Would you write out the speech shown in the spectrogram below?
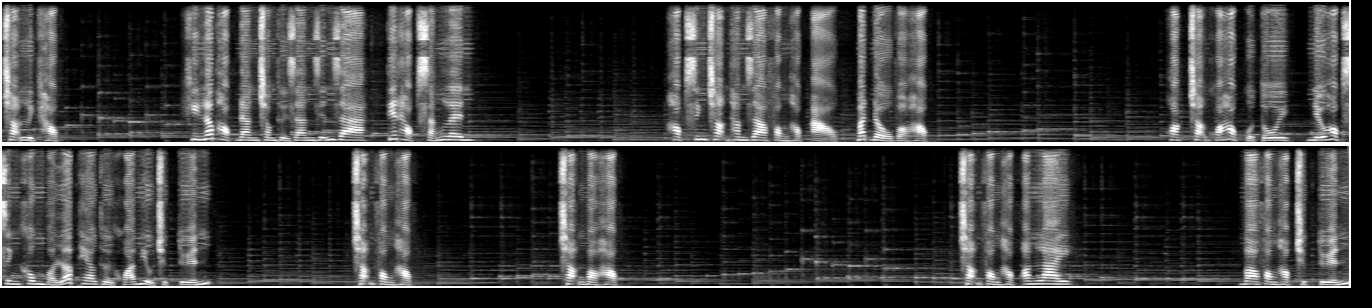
chọn lịch học. Khi lớp học đang trong thời gian diễn ra, tiết học sáng lên. Học sinh chọn tham gia phòng học ảo, bắt đầu vào học. Hoặc chọn khóa học của tôi, nếu học sinh không vào lớp theo thời khóa biểu trực tuyến. Chọn phòng học. Chọn vào học. Chọn phòng học online. Vào phòng học trực tuyến,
